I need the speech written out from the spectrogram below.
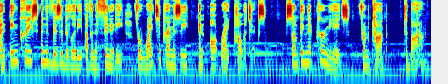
an increase in the visibility of an affinity for white supremacy and alt right politics, something that permeates from top to bottom.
